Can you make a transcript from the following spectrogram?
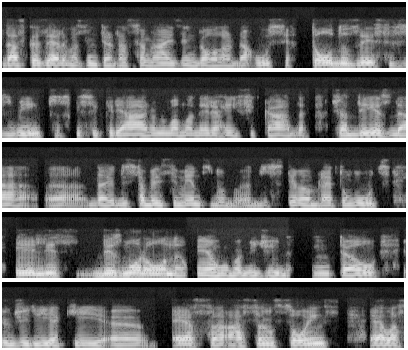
das reservas internacionais em dólar da Rússia, todos esses mitos que se criaram de uma maneira reificada, já desde a, uh, da, do estabelecimento do, do sistema Bretton Woods, eles desmoronam em alguma medida. Então, eu diria que uh, essa, as sanções elas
